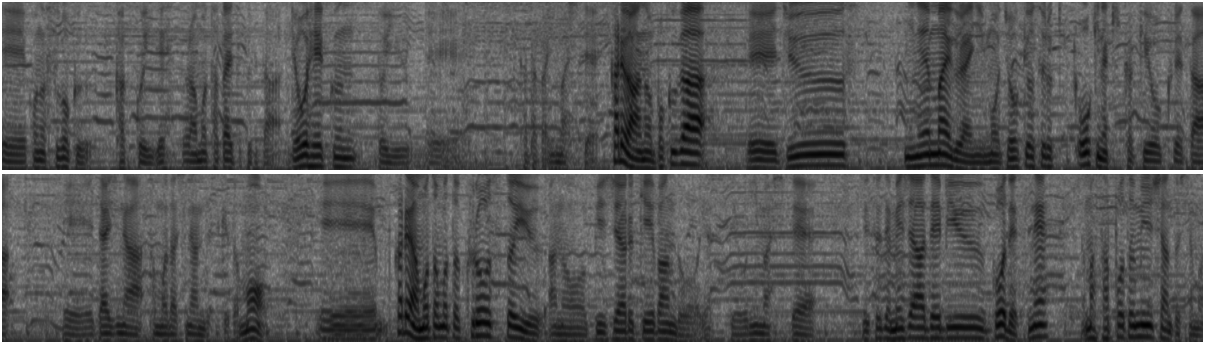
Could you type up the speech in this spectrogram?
えー、このすごくかっこいいでドラムを叩いてくれた良平君という、えー、方がいまして彼はあの僕が、え、12年前ぐらいにもう上京する大きなきっかけをくれた、え、大事な友達なんですけどもえー、彼はもともとクローズというあのビジュアル系バンドをやっておりましてでそれでメジャーデビュー後ですね、まあ、サポートミュージシャンとしても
